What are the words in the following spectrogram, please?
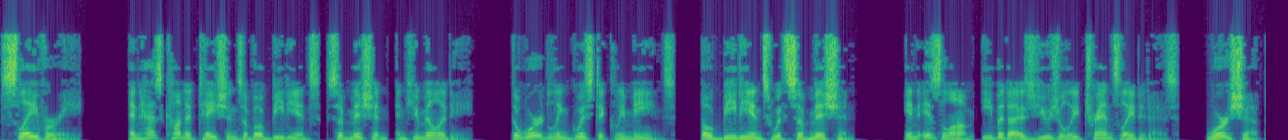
slavery, and has connotations of obedience, submission, and humility. The word linguistically means, obedience with submission. In Islam, ibadah is usually translated as worship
